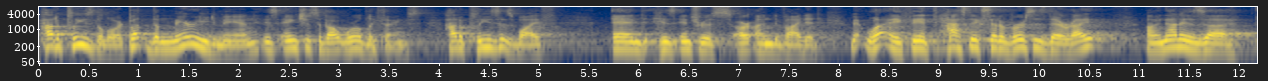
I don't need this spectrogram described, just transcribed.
how to please the Lord. But the married man is anxious about worldly things, how to please his wife, and his interests are undivided. What a fantastic set of verses there, right? I mean, that is, uh,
